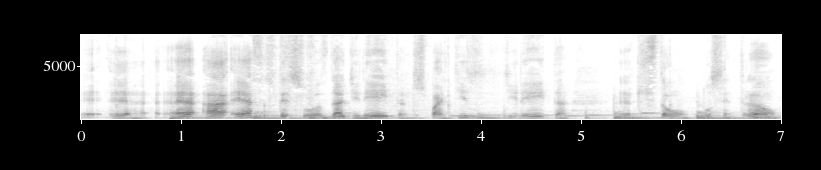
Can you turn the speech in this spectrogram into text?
é, é, é, essas pessoas da direita, dos partidos de direita é, que estão no centrão,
